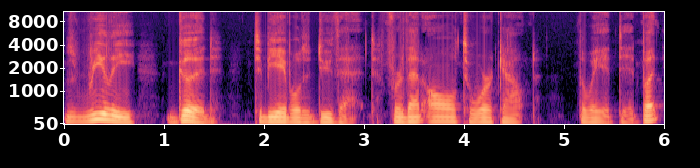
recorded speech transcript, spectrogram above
It was really good to be able to do that, for that all to work out the way it did. But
